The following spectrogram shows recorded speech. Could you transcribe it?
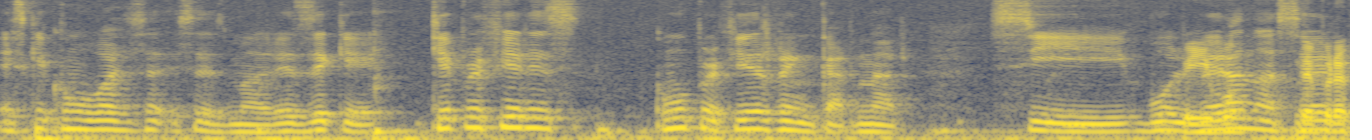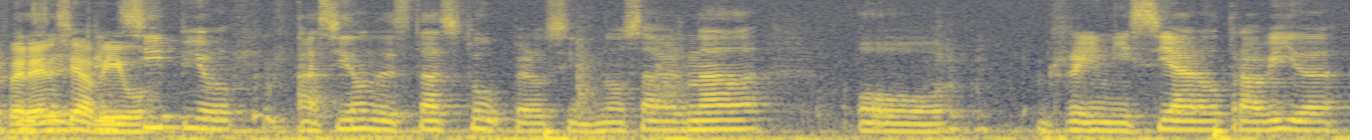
Es que cómo va ese, ese desmadre. Es de que, ¿qué prefieres, cómo prefieres reencarnar? Si volver Vivo. a nacer De preferencia desde el vivo. principio, así donde estás tú, pero sin no saber nada, o reiniciar otra vida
